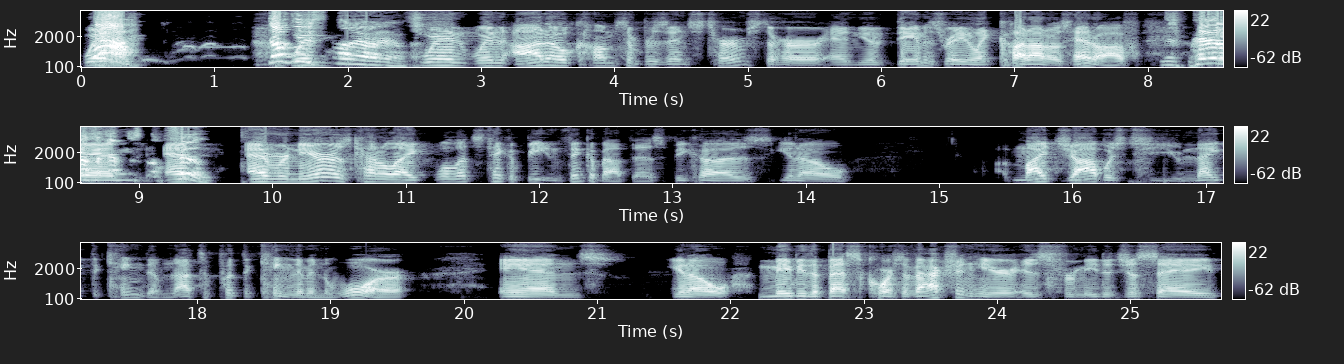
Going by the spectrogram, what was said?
When Ah! Don't when- on him. when when Otto comes and presents terms to her, and you know Daemon's ready to like cut Otto's head off, And- and- and Rhaenyra is kind of like, well, let's take a beat and think about this because you know. My job was to unite the kingdom, not to put the kingdom into war. And you know, maybe the best course of action here is for me to just say,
